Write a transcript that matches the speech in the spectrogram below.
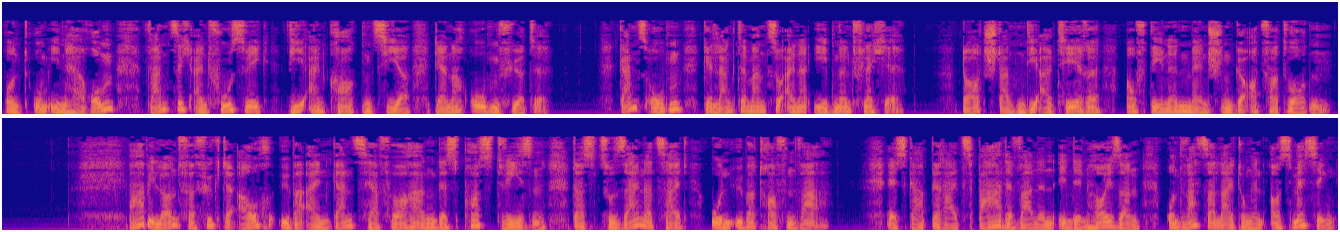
und um ihn herum wand sich ein Fußweg wie ein Korkenzieher, der nach oben führte. Ganz oben gelangte man zu einer ebenen Fläche. Dort standen die Altäre, auf denen Menschen geopfert wurden. Babylon verfügte auch über ein ganz hervorragendes Postwesen, das zu seiner Zeit unübertroffen war. Es gab bereits Badewannen in den Häusern und Wasserleitungen aus Messing.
